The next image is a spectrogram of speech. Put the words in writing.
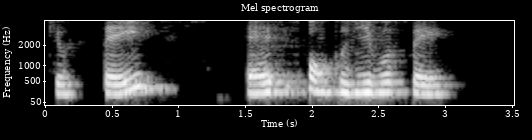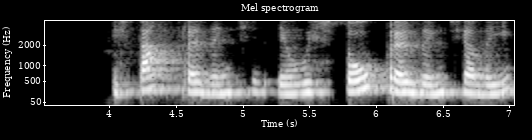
que eu citei, é esses pontos de você estar presente, eu estou presente ali,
